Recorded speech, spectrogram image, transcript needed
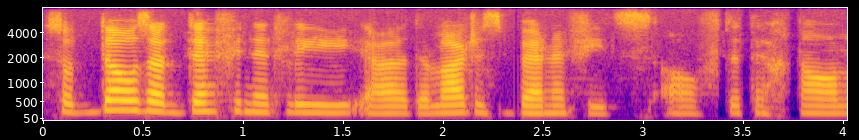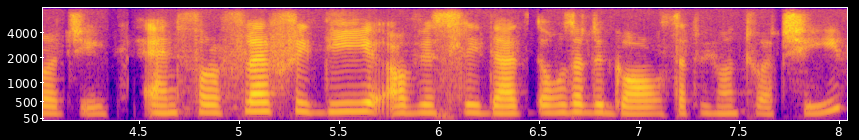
So those are definitely uh, the largest benefits of the technology. And for Flair 3D, obviously, that those are the goals that we want to achieve.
